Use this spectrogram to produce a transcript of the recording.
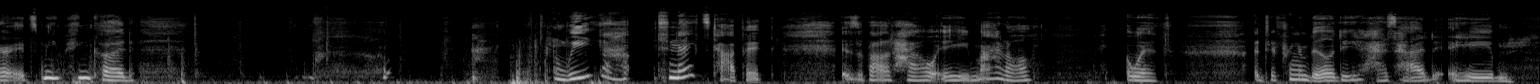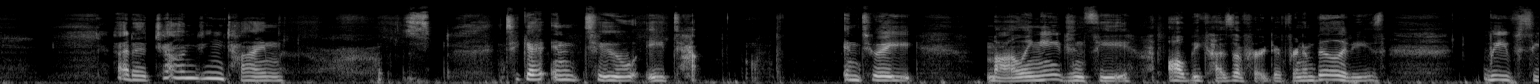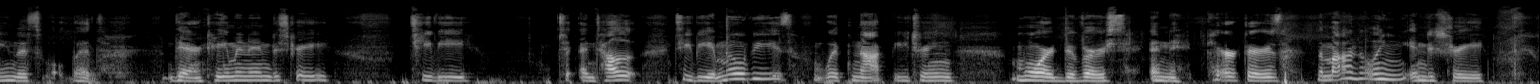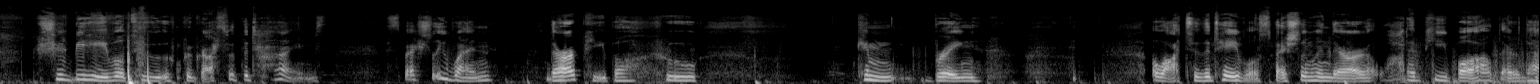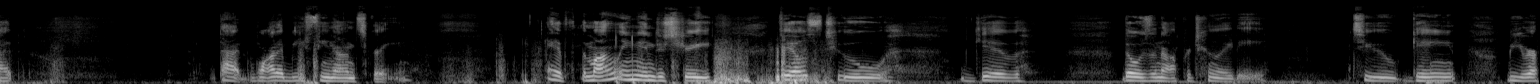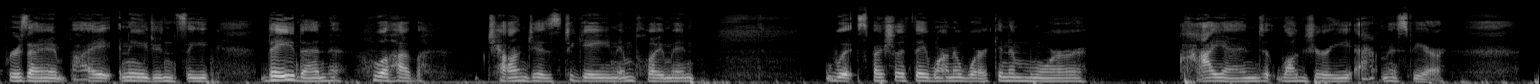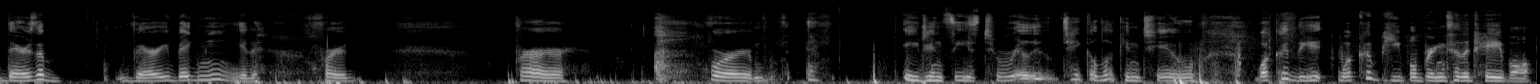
There, it's me, Pinkhood. We, tonight's topic is about how a model with a different ability has had a had a challenging time to get into a into a modeling agency all because of her different abilities. We've seen this with the entertainment industry, TV, and tele, TV and movies with not featuring more diverse and characters. The modeling industry should be able to progress with the times, especially when there are people who can bring a lot to the table, especially when there are a lot of people out there that that want to be seen on screen. If the modeling industry fails to give those an opportunity to gain be represented by an agency, they then will have challenges to gain employment, especially if they want to work in a more high end luxury atmosphere. There's a very big need for for for agencies to really take a look into what could the what could people bring to the table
